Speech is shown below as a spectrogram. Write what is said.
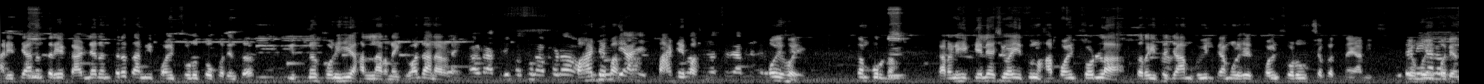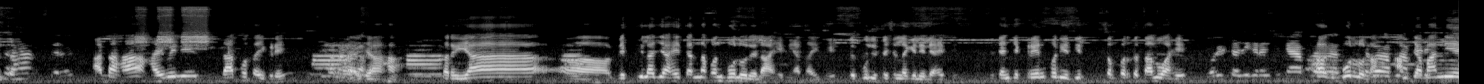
आणि त्यानंतर हे काढल्यानंतरच आम्ही पॉईंट सोडू तोपर्यंत इथनं कोणीही हलणार नाही किंवा जाणार नाही रात्रीपासून आपण पहाटेपासून-. पहाटेपासून. होय होय. संपूर्ण कारण हे केल्याशिवाय इथून हा पॉईंट सोडला तर इथं जाम होईल त्यामुळे हे पॉईंट सोडवू शकत नाही आम्ही ते होईपर्यंत? आता हा हायवेने जात होता इकडे हा तर या व्यक्तीला जे आहे त्यांना पण बोलवलेलं आहे मी आता इथे पोलीस स्टेशनला गेलेले आहेत त्यांचे क्रेन पण येतील. संपर्क चालू आहे. वरिष्ठ अधिकाऱ्यांशी हा बोललो ना. आमच्या माननीय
